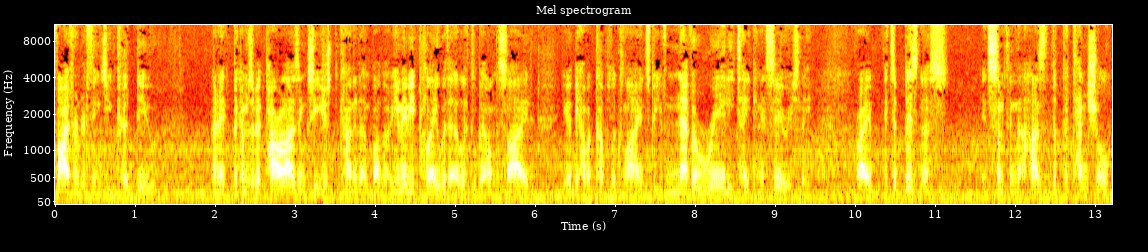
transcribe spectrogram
500 things you could do and it becomes a bit paralyzing, so you just kind of don't bother. You maybe play with it a little bit on the side, you maybe have a couple of clients, but you've never really taken it seriously, right? It's a business, it's something that has the potential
